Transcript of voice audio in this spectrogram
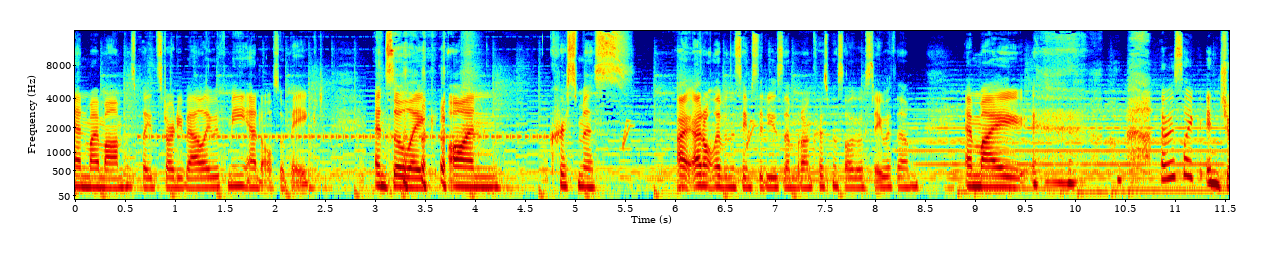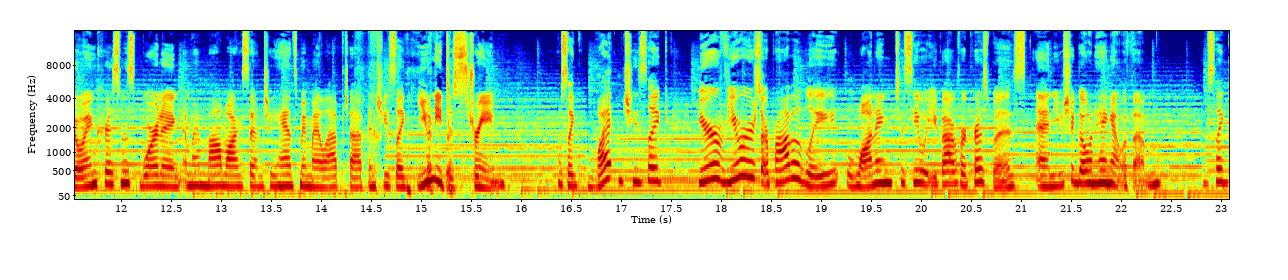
and my mom has played Stardew Valley with me and also baked. And so like on Christmas, I, I don't live in the same city as them, but on Christmas I'll go stay with them. And my I was like enjoying Christmas morning, and my mom walks out and she hands me my laptop, and she's like, "You need to stream." I was like, "What?" And she's like, "Your viewers are probably wanting to see what you got for Christmas, and you should go and hang out with them." I was like,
